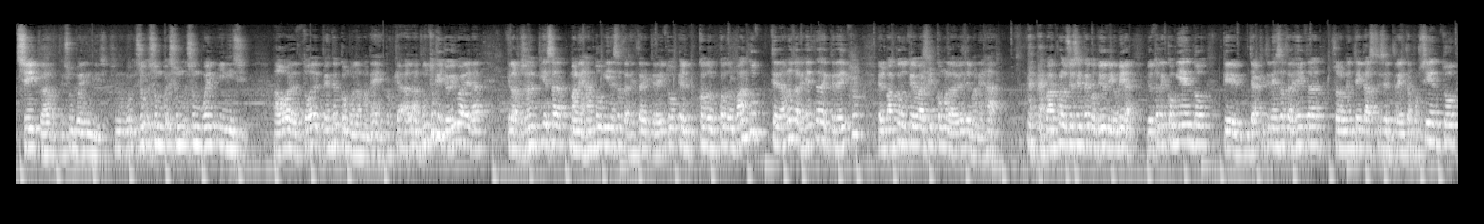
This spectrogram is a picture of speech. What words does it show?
Sí, claro, es un buen indicio, es es un buen inicio. Ahora, todo depende de cómo la manejen, porque al, punto que yo iba era que la persona empieza manejando bien esa tarjeta de crédito. El, cuando, cuando el banco te da una tarjeta de crédito, el banco no te va a decir cómo la debes de manejar. El banco no se sienta contigo y digo, mira, yo te recomiendo que ya que tienes esa tarjeta, solamente gastes el 30%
